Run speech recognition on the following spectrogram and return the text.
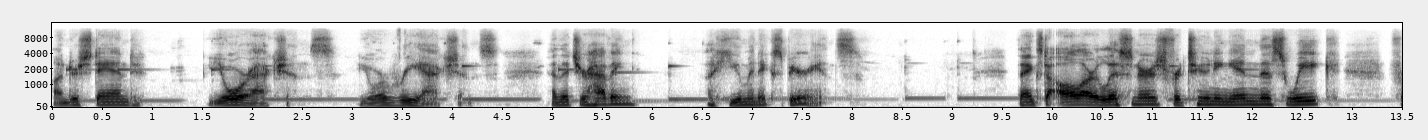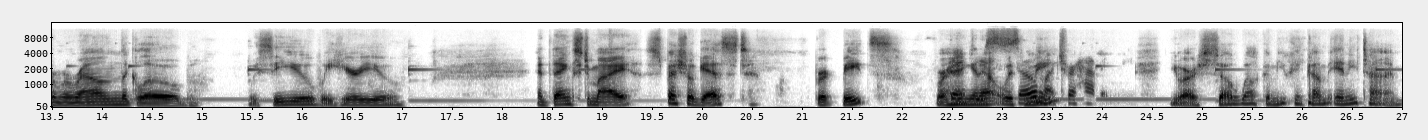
Understand your actions, your reactions, and that you're having a human experience. Thanks to all our listeners for tuning in this week from around the globe. We see you, we hear you. And thanks to my special guest, Brooke Beets, for Thank hanging out with so me. So much for having me. You are so welcome. You can come anytime.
